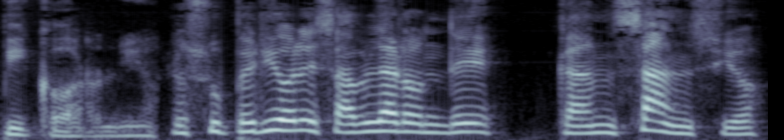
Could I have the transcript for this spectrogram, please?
picornio. Los superiores hablaron de cansancio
